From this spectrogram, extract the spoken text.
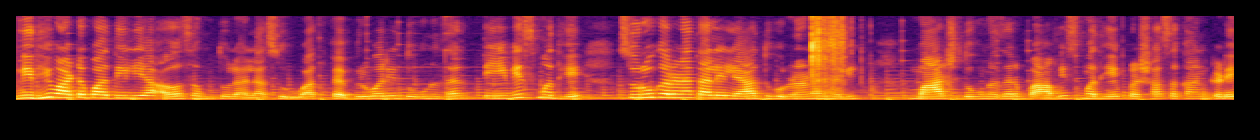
निधी वाटपातील या असमतोलाला सुरुवात फेब्रुवारी दोन हजार तेवीसमध्ये सुरू करण्यात आलेल्या धोरणानं झाली. मार्च दोन हजार बावीसमध्ये प्रशासकांकडे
